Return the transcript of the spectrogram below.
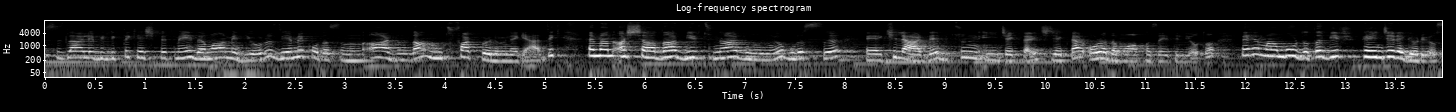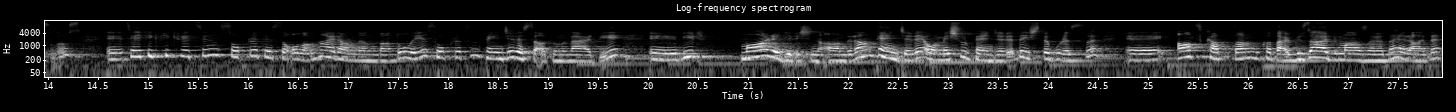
sizlerle birlikte keşfetmeye devam ediyoruz. Yemek odasının ardından mutfak bölümüne geldik. Hemen aşağıda bir tünel bulunuyor. Burası e, kilerde. Bütün yiyecekler, içecekler orada muhafaza ediliyordu. Ve hemen burada da bir pencere görüyorsunuz. E, Tevfik Fikret'in Sokrates'e olan hayranlığından dolayı Sokrat'ın penceresi adını verdiği e, bir mağara girişini andıran pencere, o meşhur pencere de işte burası. E, alt kattan bu kadar güzel bir manzara da herhalde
